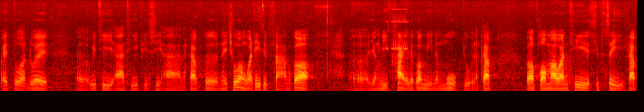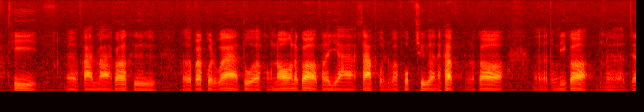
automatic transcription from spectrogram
ไปตรวจด้วยวิธี RT-PCR นะครับคือในช่วงวันที่ 13 ก็ยังมีไข้แล้วก็มีน้ำมูกอยู่นะครับ ก็พอมาวันที่ 14 ครับที่ผ่านมาก็คืออปรากฏว่าตัวของน้องแล้วก็ภรรยาทราบผลว่าพบเชื้อนะครับ แล้วก็ตรงนี้ก็จะ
